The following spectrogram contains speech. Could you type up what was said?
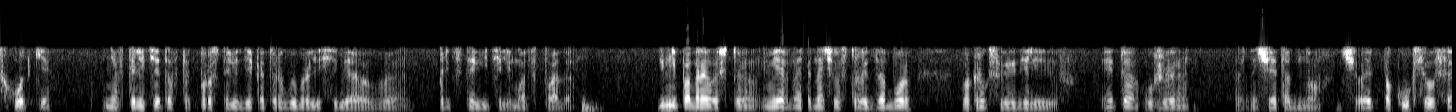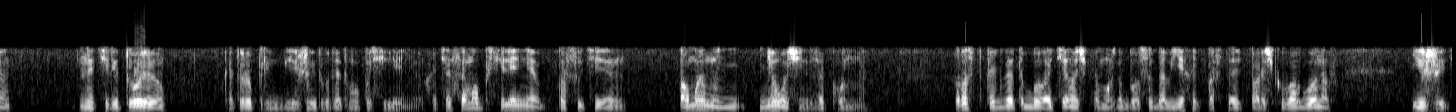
Сходки не авторитетов, так просто людей, которые выбрали себя в представители Мацпада. Им не понравилось, что Мейер начал строить забор вокруг своих деревьев. Это уже означает одно. Человек покуксился на территорию, которая принадлежит вот этому поселению. Хотя само поселение, по сути, по-моему, не очень законно. Просто когда-то была темочка, можно было сюда въехать, поставить парочку вагонов и жить.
